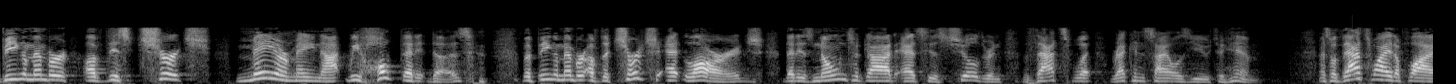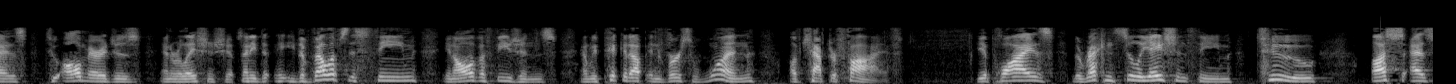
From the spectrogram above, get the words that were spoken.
Being a member of this church may or may not, we hope that it does, but being a member of the church at large that is known to God as His children, that's what reconciles you to Him. And so that's why it applies to all marriages and relationships. And he, de- he develops this theme in all of Ephesians, and we pick it up in verse 1 of chapter 5. He applies the reconciliation theme to us as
